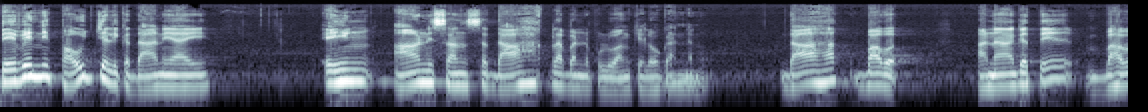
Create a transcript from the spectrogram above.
දෙවෙනි පෞද්ජලික දානයයි එයින් ආනිසංස දාහක් ලබන්න පුළුවන් කෙලෝ ගන්නනු. දාහක් බව අනාගතය බව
